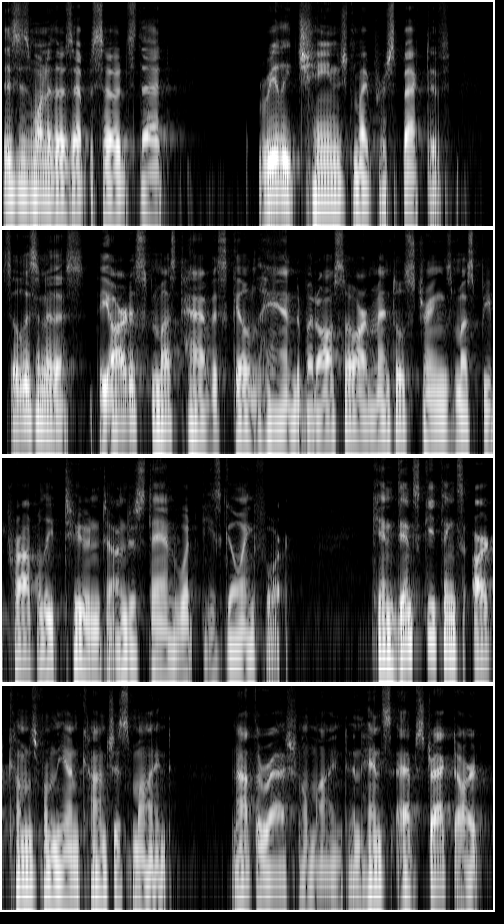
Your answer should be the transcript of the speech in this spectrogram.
this is one of those episodes that really changed my perspective. So listen to this. The artist must have a skilled hand, but also our mental strings must be properly tuned to understand what he's going for. Kandinsky thinks art comes from the unconscious mind, not the rational mind, and hence abstract art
